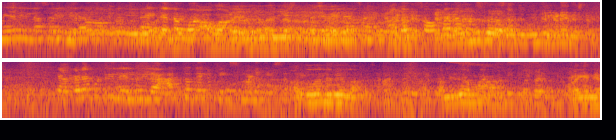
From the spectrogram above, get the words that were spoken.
ಮೇಲಿಲ್ಲ ಸರ್ ನೈಟ್ ಎಲ್ಲ ಅದೊಂದು ಸೋಮವಾರ ಮಾಡ್ಸ್ಬಿಡಿ ಸರ್. ಕೆಳಗಡೆ ಇದೆ ಸರ್ ಕೆಳಗಡೆ ಬಿಟ್ರೆ ಇಲ್ಲಿ ಎಲ್ಲೂ ಇಲ್ಲ ಅರ್ಥದಲ್ಲಿ ಫಿಕ್ಸ್ ಮಾಡಿದ್ದೀವಿ ಸರ್ ಅರ್ಥದಲ್ಲಿದೆಯಲ್ಲ ಅರ್ಥದಲ್ಲಿ ಅಲ್ಲಿದೆ ಅಮ್ಮ ಒಳಗಿದೆ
